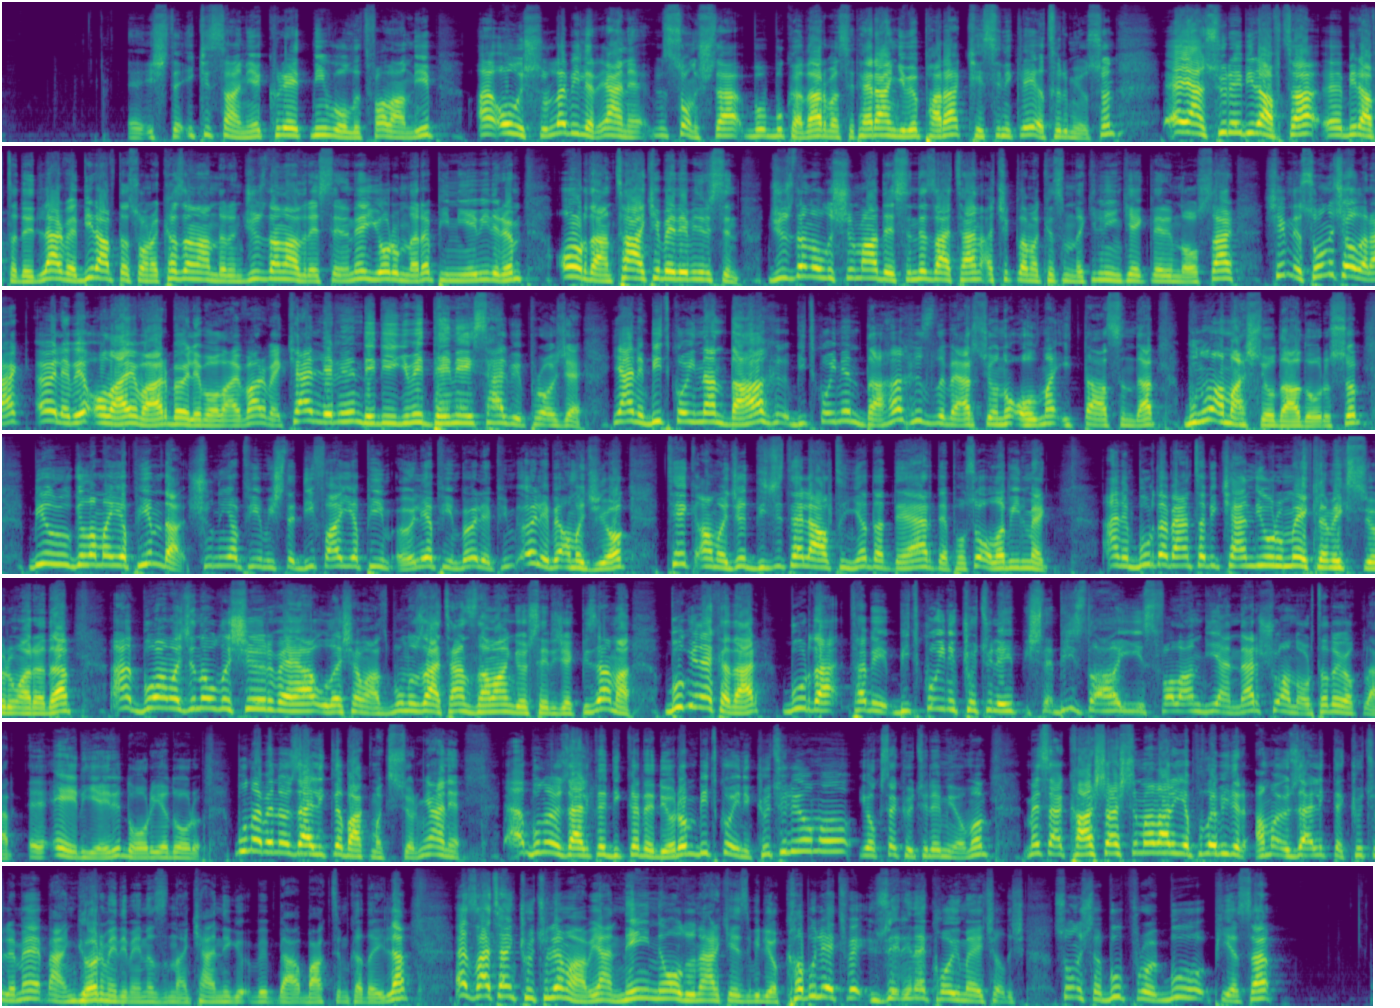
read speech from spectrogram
e, işte 2 saniye create new wallet falan deyip oluşturulabilir. Yani sonuçta bu bu kadar basit. Herhangi bir para kesinlikle yatırmıyorsun. E yani süre bir hafta, e, bir hafta dediler ve bir hafta sonra kazananların cüzdan adreslerini yorumlara pinleyebilirim. Oradan takip edebilirsin. Cüzdan oluşturma adresinde zaten açıklama kısmındaki linki eklerim dostlar. Şimdi sonuç olarak öyle bir olay var, böyle bir olay var ve kendilerinin dediği gibi deneysel bir proje. Yani Bitcoin'den daha Bitcoin'in daha hızlı versiyonu olma iddiasında bunu amaçlıyor daha doğrusu. Bir uygulama yapayım da şunu yapayım işte DeFi yapayım, öyle yapayım, böyle yapayım. Öyle bir amacı yok. Tek amacı dijital altın ya da değer deposu olabilmek. Hani burada ben tabii kendi yorumumu eklemek istiyorum arada. Ha, bu amacına ulaşır veya ulaşamaz. Bunu zaten zaman gösterecek bize ama bugüne kadar burada tabii Bitcoin'i kötüleyip işte biz daha iyiyiz falan diyenler şu an ortada yoklar. E, eğri eğri doğruya doğru. Buna ben özellikle bakmak istiyorum. Yani e, buna özellikle dikkat ediyorum. Bitcoin'i kötülüyor mu yoksa kötülemiyor mu? Mesela karşılaştırmalar yapılabilir ama özellikle kötüleme ben görmedim en azından kendi gö- baktığım kadarıyla. E, zaten kötüleme abi. Yani neyin ne olduğunu herkes biliyor. Kabul et ve üzerine koymaya çalış. Sonuçta bu pro, bu piyasa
